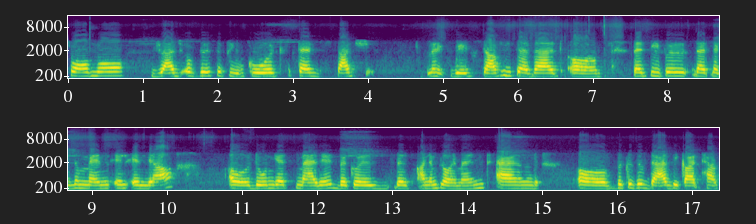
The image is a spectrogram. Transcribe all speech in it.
former judge of the Supreme Court said such like big stuff. He said that um, that people that like the men in India uh, don't get married because there's unemployment and uh, because of that they can't have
